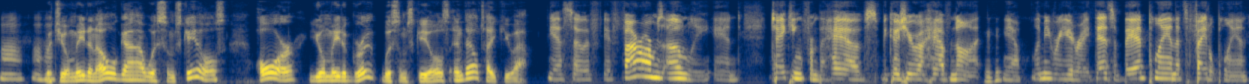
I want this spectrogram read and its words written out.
Mhm. But you'll meet an old guy with some skills or you'll meet a group with some skills and they'll take you out. Yeah, so if, if firearms only and taking from the haves because you're a have not, Mhm. yeah, let me reiterate that's a bad plan. That's a fatal plan.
